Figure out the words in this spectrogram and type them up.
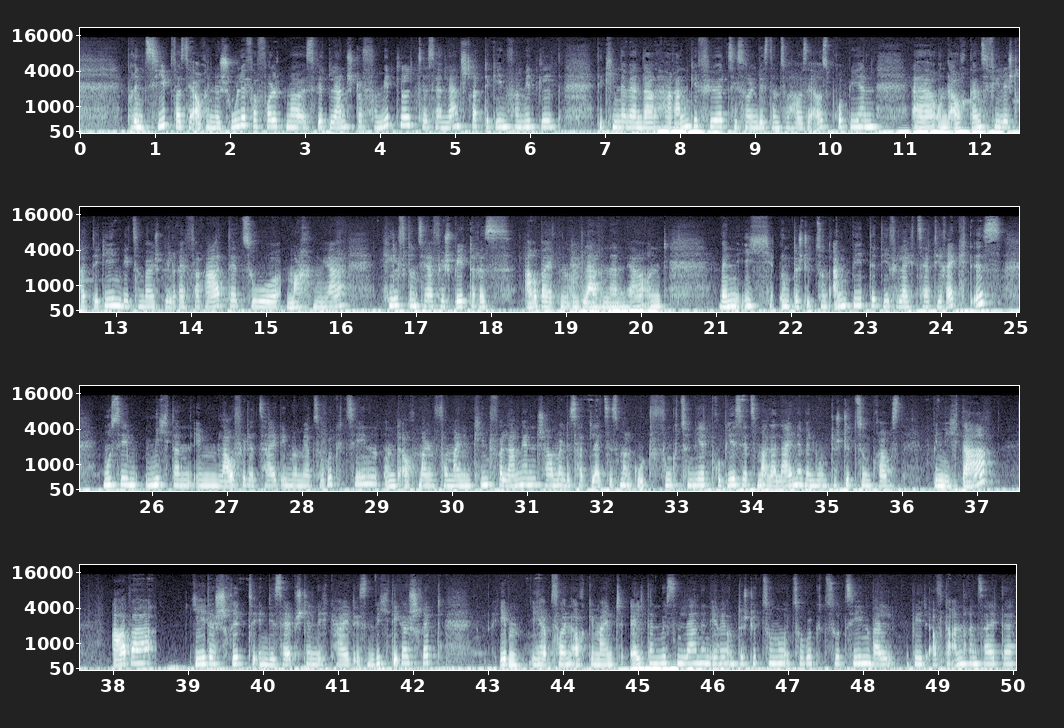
Prinzip, was ja auch in der Schule verfolgt. es wird Lernstoff vermittelt, es werden Lernstrategien vermittelt. Die Kinder werden da herangeführt, sie sollen das dann zu Hause ausprobieren äh, und auch ganz viele Strategien, wie zum Beispiel Referate zu machen, ja, hilft uns ja für späteres Arbeiten und Lernen. Ja. Und wenn ich Unterstützung anbiete, die vielleicht sehr direkt ist, muss ich mich dann im Laufe der Zeit immer mehr zurückziehen und auch mal von meinem Kind verlangen, schau mal, das hat letztes Mal gut funktioniert, probier es jetzt mal alleine, wenn du Unterstützung brauchst, bin ich da. Aber jeder Schritt in die Selbstständigkeit ist ein wichtiger Schritt. Eben, ich habe vorhin auch gemeint, Eltern müssen lernen, ihre Unterstützung zurückzuziehen, weil auf der anderen Seite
